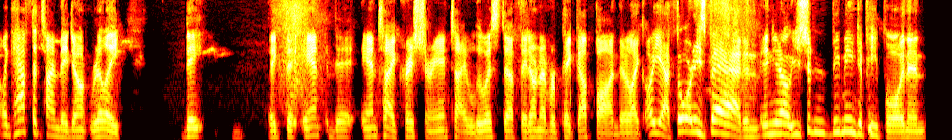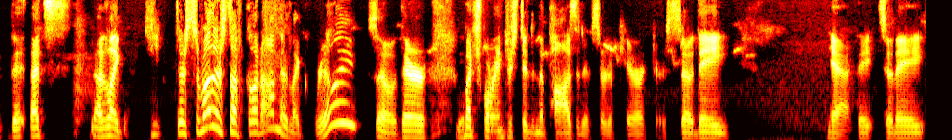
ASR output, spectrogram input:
Like half the time, they don't really they like the the anti-Christian or anti-Lewis stuff. They don't ever pick up on. They're like, oh yeah, authority's bad, and, and you know you shouldn't be mean to people. And then that's I'm like, there's some other stuff going on. They're like, really? So they're much more interested in the positive sort of characters. So they, yeah, they so they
